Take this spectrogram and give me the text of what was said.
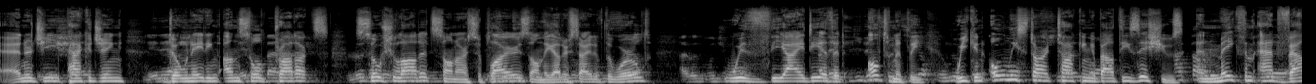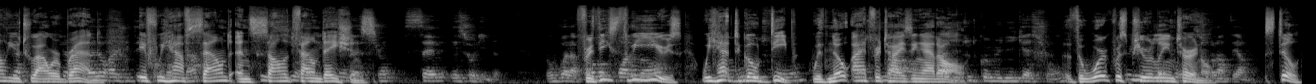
energy, packaging, donating unsold products, social audits on our suppliers on the other side of the world, with the idea that ultimately we can only start talking about these issues and make them add value to our brand if we have sound and solid foundations. For these three years, we had to go deep with no advertising at all. The work was purely internal. Still,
